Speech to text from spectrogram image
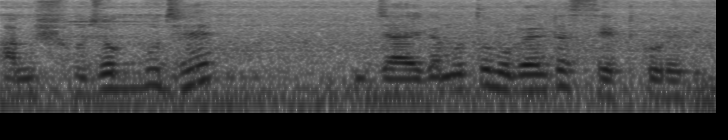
আমি সুযোগ বুঝে জায়গা মতো মোবাইলটা সেট করে দিই।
